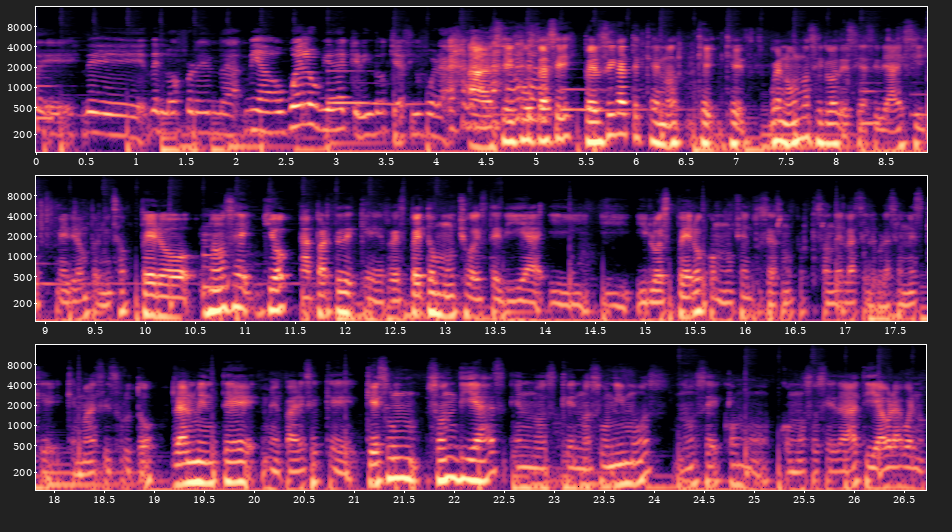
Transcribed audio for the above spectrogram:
de, de, de la ofrenda. Mi abuelo hubiera querido que así fuera. Así, justo así. Pero fíjate que no, que, que, bueno, uno sí lo decía así de, ay, sí, me dieron permiso. Pero no sé, yo, aparte de que respeto mucho este día y, y, y lo espero con mucho entusiasmo porque son de las celebraciones que, que más disfruto, realmente me parece que, que es un, son días en los que nos unimos, no sé, como, como sociedad. Y ahora, bueno,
